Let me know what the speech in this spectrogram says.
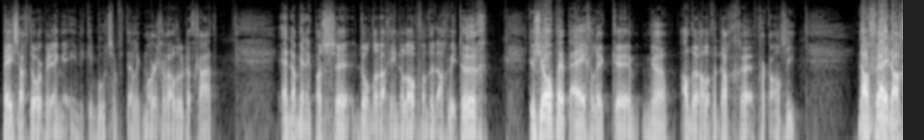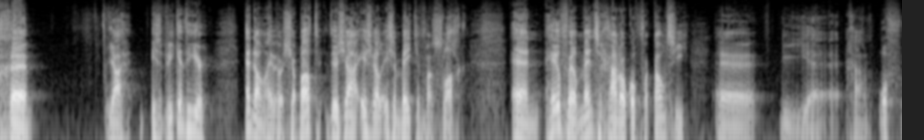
Pesach doorbrengen in de kibbutz. Dan vertel ik morgen wel hoe dat gaat. En dan ben ik pas donderdag in de loop van de dag weer terug. Dus Joop heb eigenlijk ja, anderhalve dag vakantie. Nou, vrijdag ja, is het weekend hier. En dan hebben we Shabbat. Dus ja, Israël is een beetje van slag. En heel veel mensen gaan ook op vakantie. Uh, die uh, gaan of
